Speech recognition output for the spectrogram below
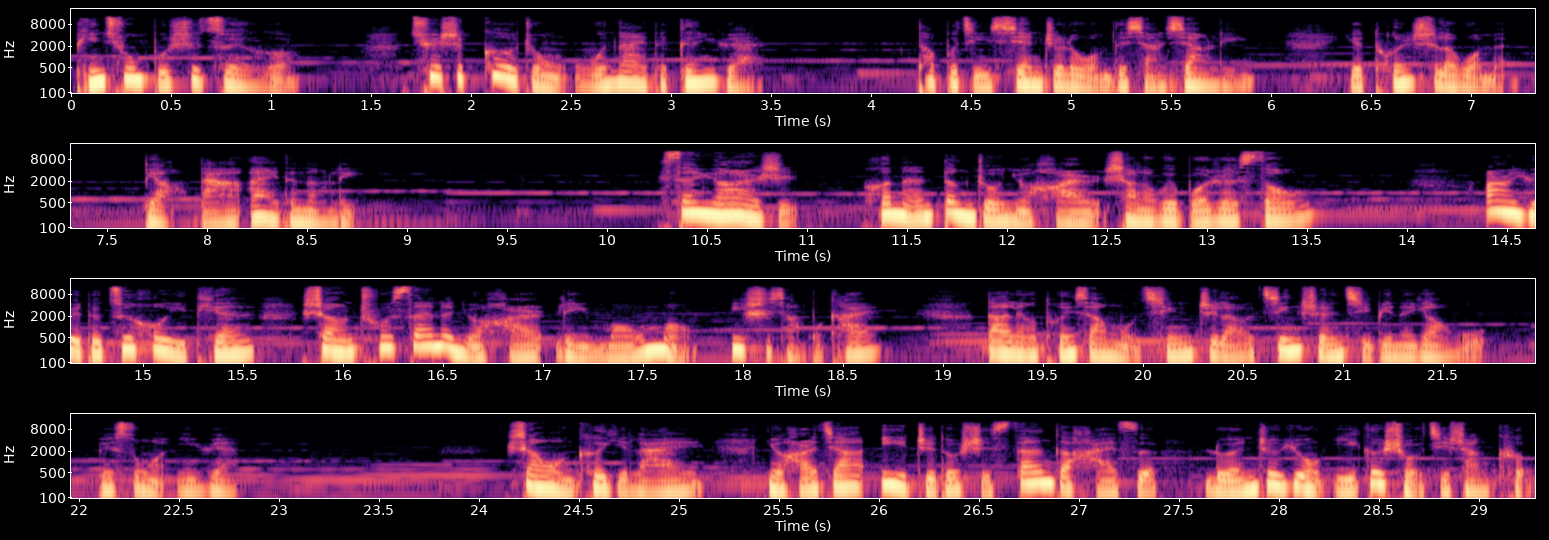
贫穷不是罪恶，却是各种无奈的根源。它不仅限制了我们的想象力，也吞噬了我们表达爱的能力。三月二日，河南邓州女孩上了微博热搜。二月的最后一天，上初三的女孩李某某一时想不开。大量吞下母亲治疗精神疾病的药物，被送往医院。上网课以来，女孩家一直都是三个孩子轮着用一个手机上课。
